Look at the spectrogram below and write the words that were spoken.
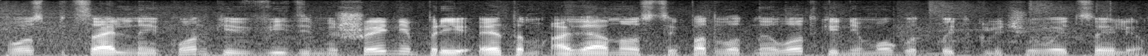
по специальной иконке в виде мишени, при этом авианосцы и подводные лодки не могут быть ключевой целью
